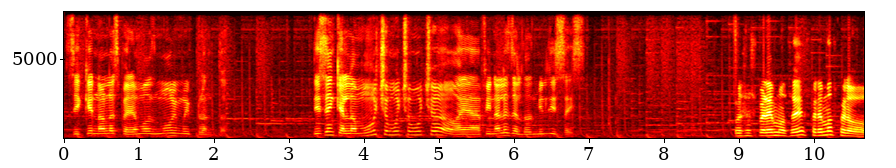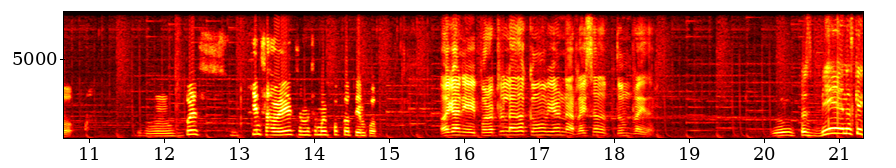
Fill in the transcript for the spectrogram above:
así que no lo esperemos muy, muy pronto. Dicen que a lo mucho, mucho, mucho eh, a finales del 2016. Pues esperemos, ¿eh? Esperemos, pero... mm, Pues, quién sabe, se me hace muy poco tiempo. Oigan, y por otro lado, ¿cómo vieron a Rise of the Tomb Raider? Mm, Pues bien, es que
